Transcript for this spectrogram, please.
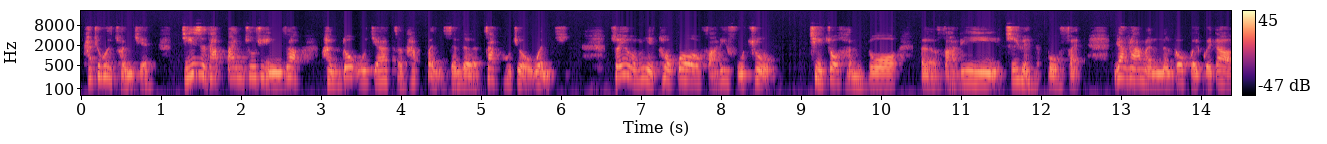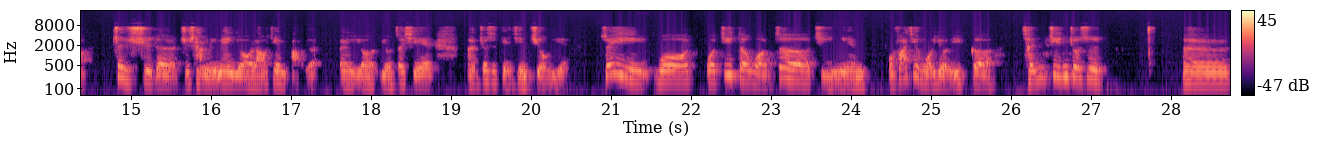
他就会存钱，即使他搬出去，你知道很多无家者他本身的账户就有问题，所以我们也透过法律辅助去做很多呃法律资源的部分，让他们能够回归到正式的职场里面，有劳健保，有呃有有这些呃就是典型就业。所以我我记得我这几年，我发现我有一个曾经就是呃。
